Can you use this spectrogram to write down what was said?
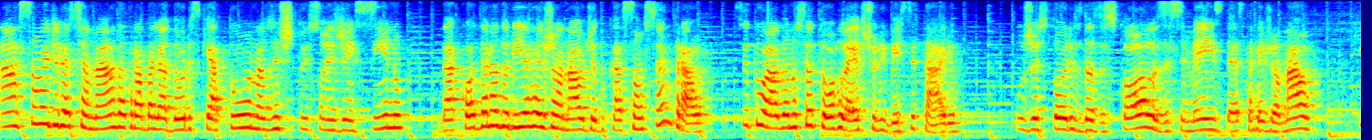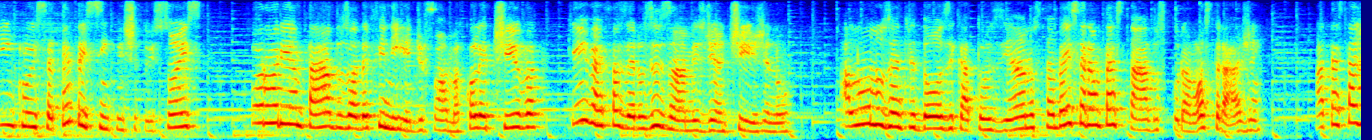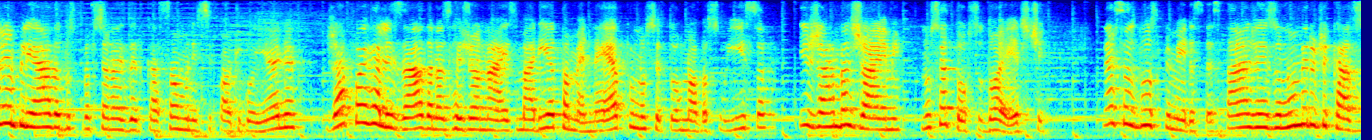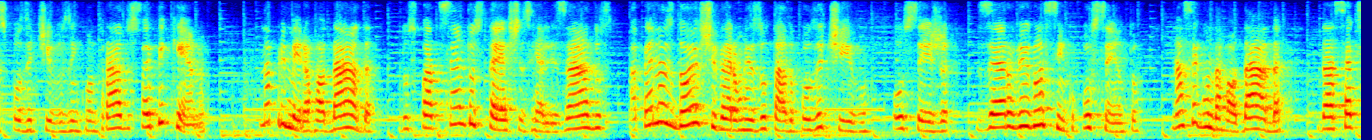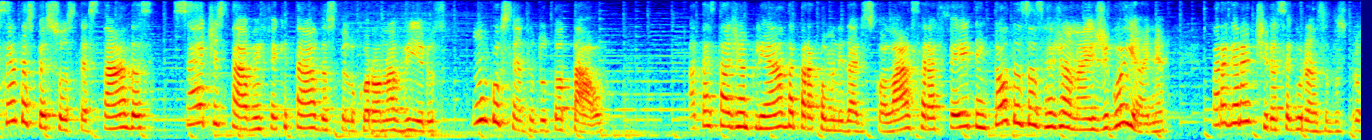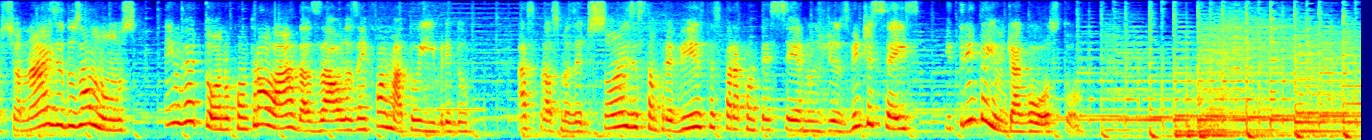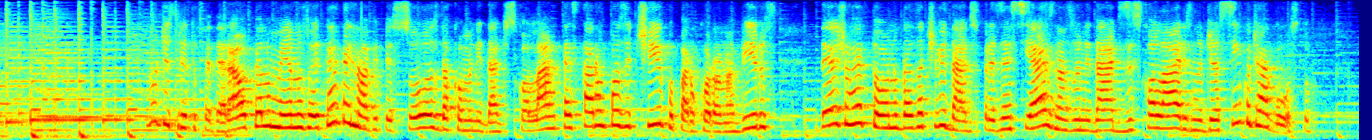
A ação é direcionada a trabalhadores que atuam nas instituições de ensino da Coordenadoria Regional de Educação Central, situada no setor leste universitário. Os gestores das escolas esse mês desta regional, que inclui 75 instituições, foram orientados a definir de forma coletiva quem vai fazer os exames de antígeno. Alunos entre 12 e 14 anos também serão testados por amostragem. A testagem ampliada dos profissionais da educação municipal de Goiânia já foi realizada nas regionais Maria Tomé Neto, no setor Nova Suíça, e Jarbas Jaime, no setor Sudoeste. Nessas duas primeiras testagens, o número de casos positivos encontrados foi pequeno. Na primeira rodada, dos 400 testes realizados, apenas dois tiveram resultado positivo, ou seja, 0,5%. Na segunda rodada, das 700 pessoas testadas, 7 estavam infectadas pelo coronavírus, 1% do total. A testagem ampliada para a comunidade escolar será feita em todas as regionais de Goiânia, para garantir a segurança dos profissionais e dos alunos em um retorno controlado às aulas em formato híbrido. As próximas edições estão previstas para acontecer nos dias 26 e 31 de agosto. No Distrito Federal, pelo menos 89 pessoas da comunidade escolar testaram positivo para o coronavírus desde o retorno das atividades presenciais nas unidades escolares no dia 5 de agosto.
